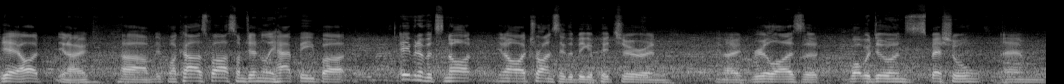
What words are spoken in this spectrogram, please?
yeah, I, you know, um, if my car's fast, I'm generally happy, but even if it's not, you know, I try and see the bigger picture and, you know, realise that what we're doing is special and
